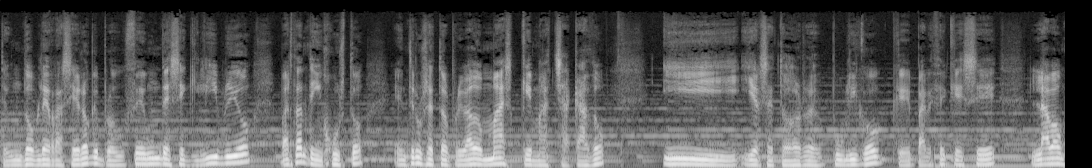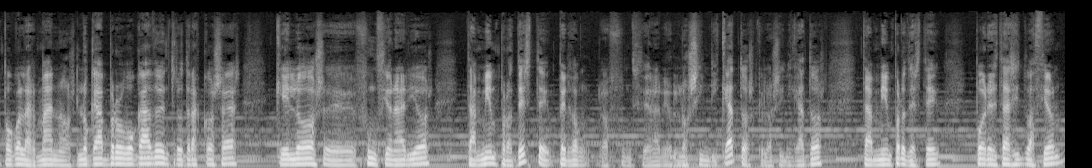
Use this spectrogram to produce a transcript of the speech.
de un doble rasero que produce un desequilibrio bastante injusto entre un sector privado más que machacado y, el sector público que parece que se lava un poco las manos, lo que ha provocado, entre otras cosas, que los eh, funcionarios también protesten, perdón, los funcionarios, los sindicatos, que los sindicatos también protesten por esta situación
